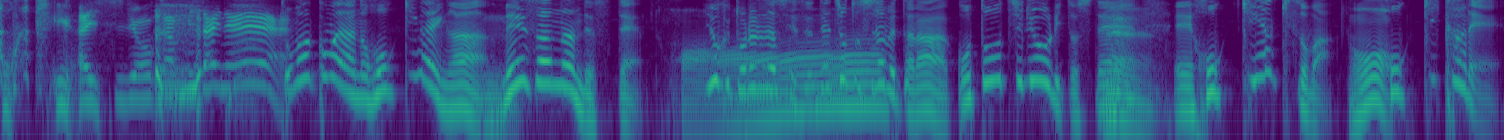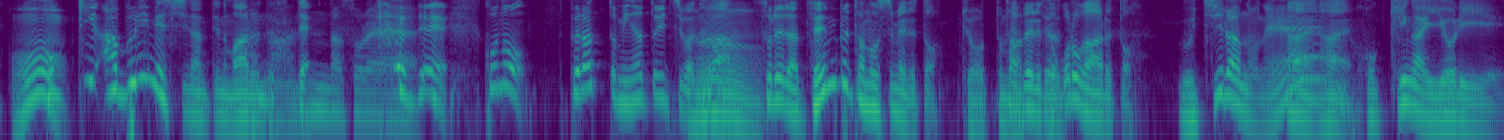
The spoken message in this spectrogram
ホッキ貝資料館見たいね！苫小牧あのホッキ貝が名産なんですって、よく取れるらしいですよ。でちょっと調べたらご当地料理として、えーホッキ焼きそばホッキカレーホッキ炙り飯なんていうのもあるんですって。なんだそれ。でこのプラット港市場では、うん。それら全部楽しめると。ちょっと待って。食べるところがあると。うちらのねホッキ貝より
